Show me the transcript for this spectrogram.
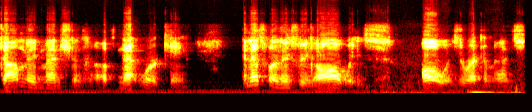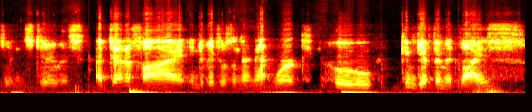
Dom made mention of networking, and that's one of the things we always always recommend students do is identify individuals in their network who can give them advice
